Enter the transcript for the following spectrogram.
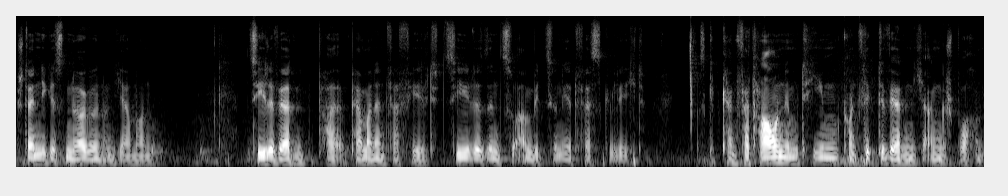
Ständiges Nörgeln und Jammern. Ziele werden permanent verfehlt. Ziele sind zu ambitioniert festgelegt. Es gibt kein Vertrauen im Team. Konflikte werden nicht angesprochen.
